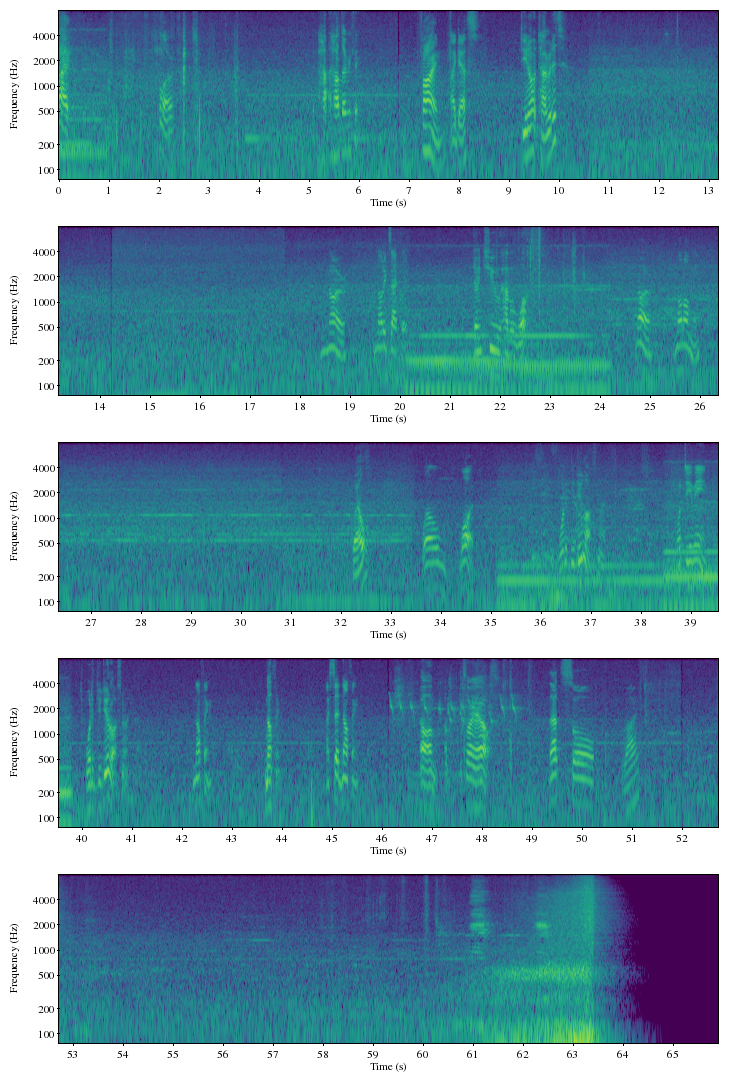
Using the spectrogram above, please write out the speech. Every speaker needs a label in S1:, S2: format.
S1: Hi.
S2: Hello. H- how's everything?
S1: Fine, I guess.
S2: Do you know what time it is?
S1: No, not exactly.
S2: Don't you have a watch?
S1: No, not on me.
S2: Well,
S1: Well, what?
S2: what did you do last night?
S1: What do you mean?
S2: What did you do last night?
S1: Nothing.
S2: Nothing.
S1: I said nothing.
S2: Um, I'm sorry I asked.
S1: That's all right.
